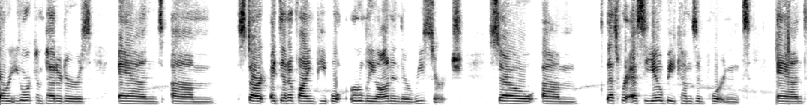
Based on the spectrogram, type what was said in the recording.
Or your competitors and um, start identifying people early on in their research. So um, that's where SEO becomes important and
